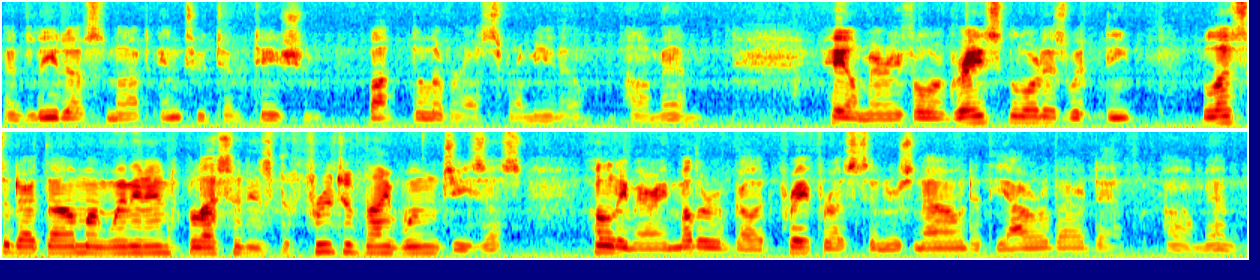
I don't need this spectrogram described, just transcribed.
And lead us not into temptation, but deliver us from evil. Amen. Hail Mary, full of grace, the Lord is with thee. Blessed art thou among women, and blessed is the fruit of thy womb, Jesus. Holy Mary, Mother of God, pray for us sinners now and at the hour of our death. Amen.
